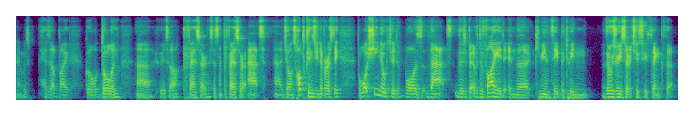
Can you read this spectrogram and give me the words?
and it was headed up by Gul Dölen, uh, who is a professor, assistant professor at uh, Johns Hopkins University. But what she noted was that there's a bit of divide in the community between those researchers who think that,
